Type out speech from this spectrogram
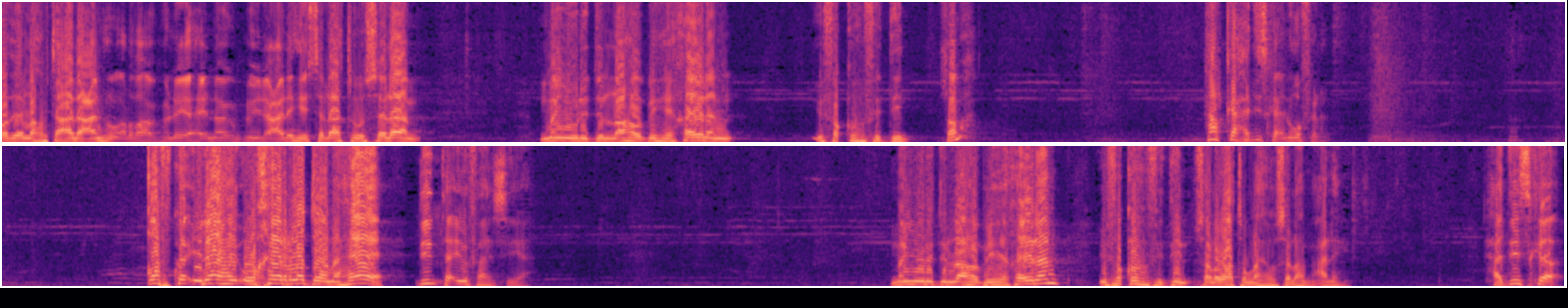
radi allahu tacaala canhu ardaha wuxuu leeyahay nabiga muxuu yihi alayhi salaatu wasalaam man yurid allahu bihi khayra yufaqihu fi ddiin soo ma? Halkaa xadiiska inugu filan. Qofka ilaahay uu khayr la doono hee diinta ayuu fahansiiyaa man yurid allahu bihi khayra yufaqihu fi اddiin salawaatu اllahi wasalaamu calayh xadiiska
